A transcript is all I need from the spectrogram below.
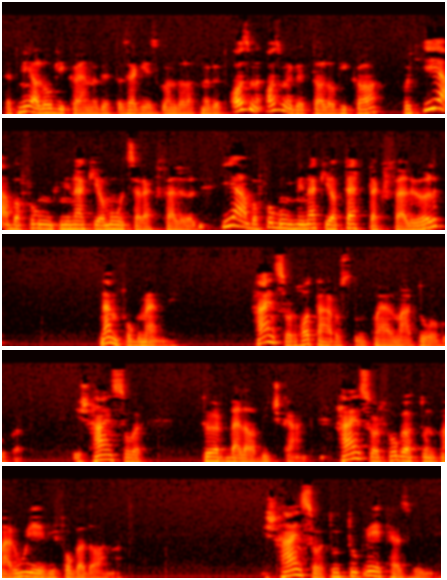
tehát mi a logika el mögött, az egész gondolat mögött? Az, az mögött a logika, hogy hiába fogunk mi neki a módszerek felől, hiába fogunk mi neki a tettek felől, nem fog menni. Hányszor határoztunk el már dolgokat? És hányszor tört bele a bicskánk? Hányszor fogadtunk már újévi fogadalmat? És hányszor tudtuk véghez vinni?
